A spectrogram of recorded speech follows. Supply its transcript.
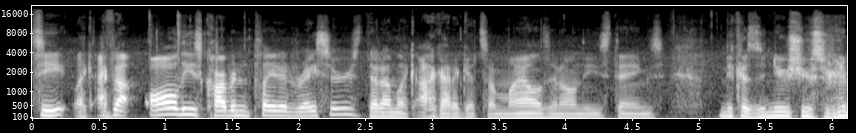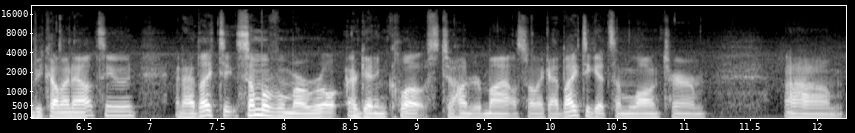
See, like I've got all these carbon plated racers that I'm like, I gotta get some miles in on these things because the new shoes are gonna be coming out soon, and I'd like to. Some of them are real, are getting close to 100 miles, so like I'd like to get some long term um,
